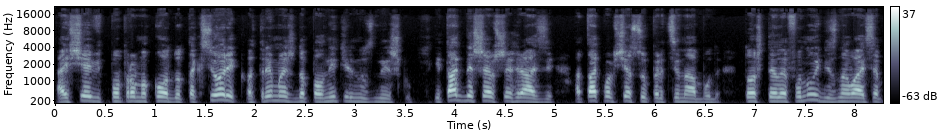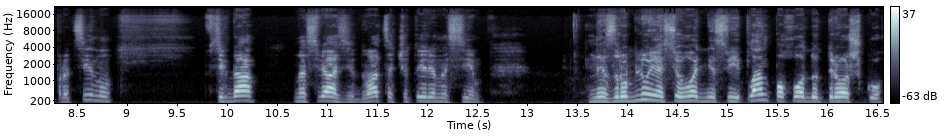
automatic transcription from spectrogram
А ще від по промокоду Таксьорік отримаєш дополнительну знижку. І так дешевше грязі, а так взагалі супер ціна буде. Тож телефонуй, дізнавайся про ціну. Всігда на зв'язі 24 на 7. Не зроблю я сьогодні свій план по ходу трьошку.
